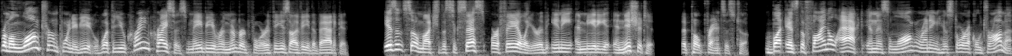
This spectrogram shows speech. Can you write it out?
from a long term point of view, what the Ukraine crisis may be remembered for vis a vis the Vatican isn't so much the success or failure of any immediate initiative that Pope Francis took, but as the final act in this long running historical drama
